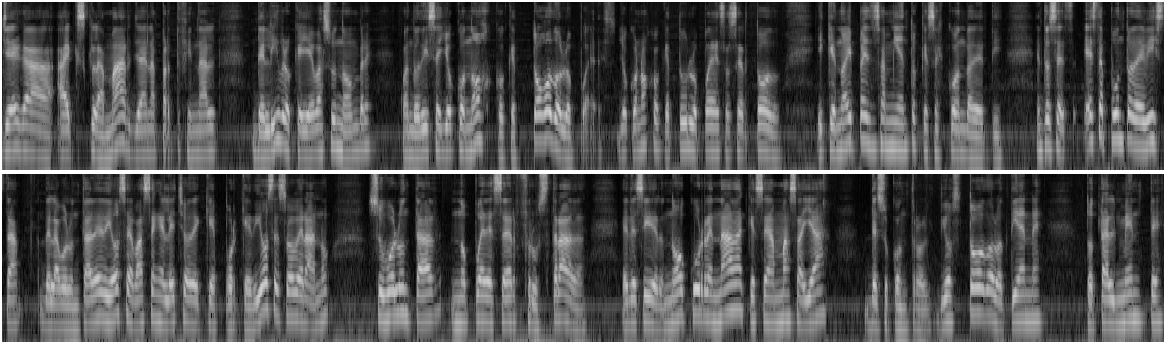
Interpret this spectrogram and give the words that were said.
llega a exclamar ya en la parte final del libro que lleva su nombre, cuando dice yo conozco que todo lo puedes, yo conozco que tú lo puedes hacer todo y que no hay pensamiento que se esconda de ti. Entonces, este punto de vista de la voluntad de Dios se basa en el hecho de que porque Dios es soberano, su voluntad no puede ser frustrada. Es decir, no ocurre nada que sea más allá de su control. Dios todo lo tiene totalmente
